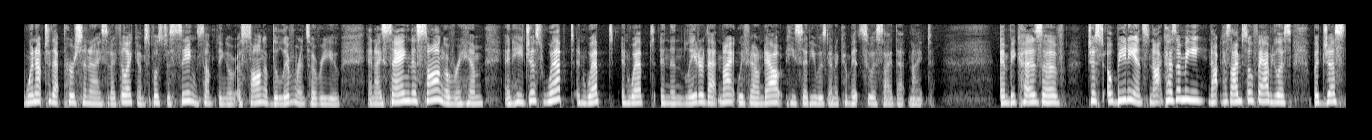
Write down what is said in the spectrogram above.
went up to that person and I said, I feel like I'm supposed to sing something, a song of deliverance over you. And I sang this song over him, and he just wept and wept and wept. And then later that night, we found out he said he was going to commit suicide that night. And because of just obedience, not because of me, not because I'm so fabulous, but just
